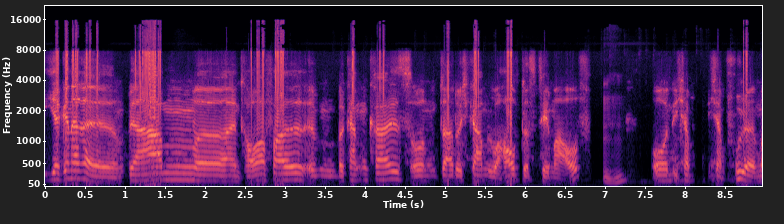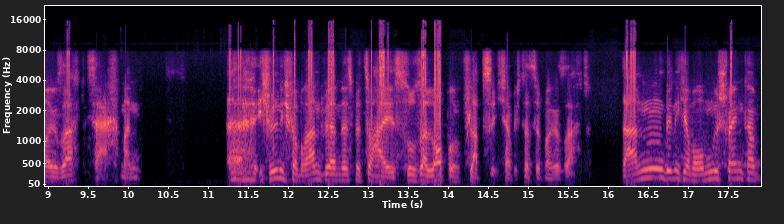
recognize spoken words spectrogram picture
Ja, generell. Wir haben äh, einen Trauerfall im Bekanntenkreis und dadurch kam überhaupt das Thema auf. Und ich habe ich hab früher immer gesagt, ach man, äh, ich will nicht verbrannt werden, das ist mir zu heiß. So salopp und flapsig, habe ich das immer gesagt. Dann bin ich aber umgeschwenkt, habe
